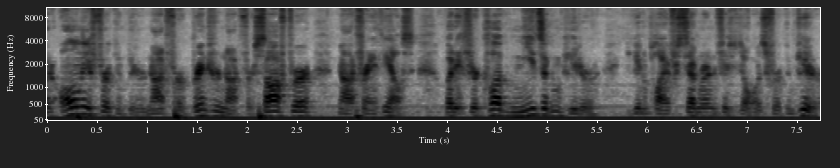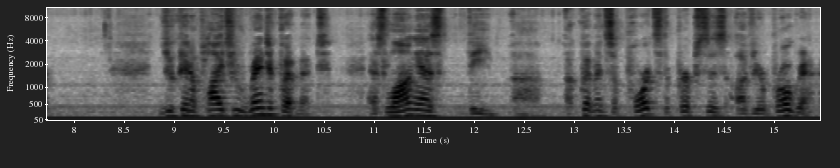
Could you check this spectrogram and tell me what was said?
but only for a computer, not for a printer, not for software, not for anything else. But if your club needs a computer, you can apply for $750 for a computer. You can apply to rent equipment as long as the uh, equipment supports the purposes of your program.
